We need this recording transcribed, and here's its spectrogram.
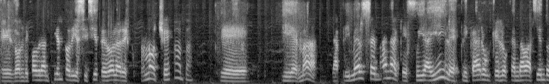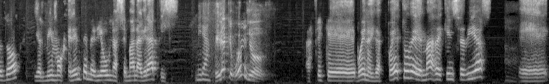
eh, donde cobran 117 dólares por noche. Eh, y es más, la primera semana que fui ahí le explicaron qué es lo que andaba haciendo yo y el mismo gerente me dio una semana gratis. Mira. Mira qué bueno. Así que bueno, y después estuve más de 15 días eh,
